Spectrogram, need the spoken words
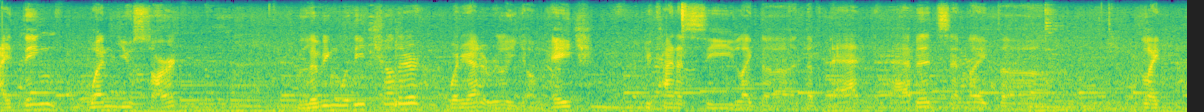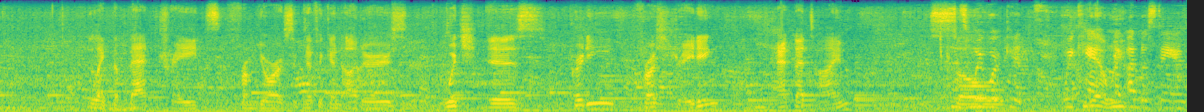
I think when you start living with each other when you're at a really young age you kind of see like the the bad habits and like the like like the bad traits from your significant others which is pretty frustrating at that time Because so we were kids. We can't Yeah, we- like understand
